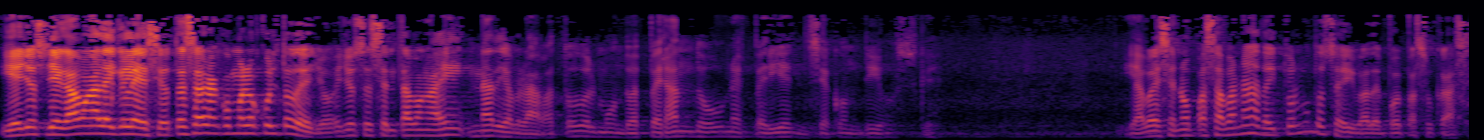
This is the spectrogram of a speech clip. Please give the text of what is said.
Y ellos llegaban a la iglesia, ustedes saben cómo es el oculto de ellos. Ellos se sentaban ahí, nadie hablaba, todo el mundo esperando una experiencia con Dios. Y a veces no pasaba nada y todo el mundo se iba después para su casa.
